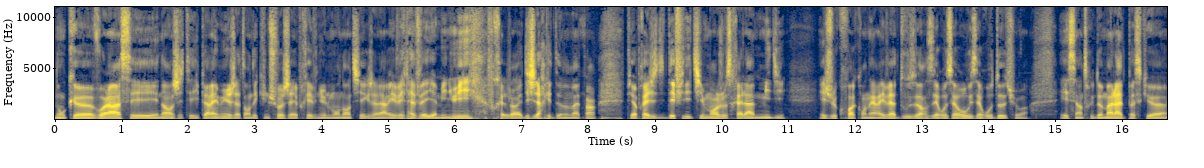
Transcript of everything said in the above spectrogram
Donc euh, voilà, c'est non, j'étais hyper ému. J'attendais qu'une chose. J'avais prévenu le monde entier que j'allais arriver la veille à minuit. Après, j'aurais dit j'arrive demain matin. Puis après, j'ai dit définitivement je serai là à midi. Et je crois qu'on est arrivé à 12h00 ou 02, tu vois. Et c'est un truc de malade parce que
